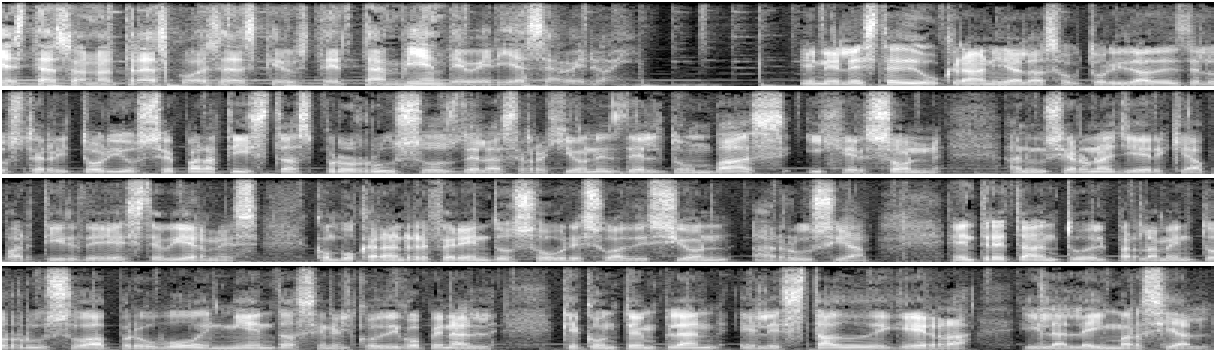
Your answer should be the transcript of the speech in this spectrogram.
Y estas son otras cosas que usted también debería saber hoy. En el este de Ucrania, las autoridades de los territorios separatistas prorrusos de las regiones del Donbass y Gerson anunciaron ayer que a partir de este viernes convocarán referendos sobre su adhesión a Rusia. Entre tanto, el Parlamento ruso aprobó enmiendas en el Código Penal que contemplan el estado de guerra y la ley marcial.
